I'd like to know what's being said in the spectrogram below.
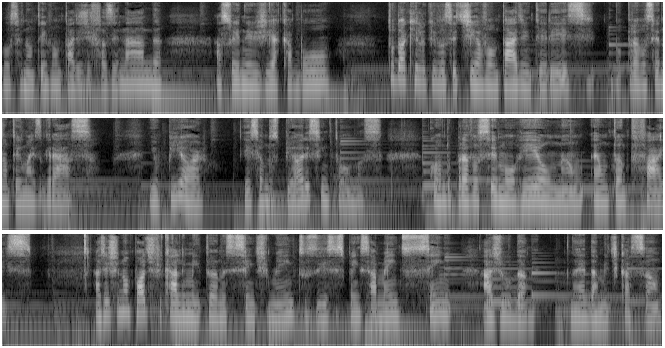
você não tem vontade de fazer nada, a sua energia acabou, tudo aquilo que você tinha vontade e interesse, para você não tem mais graça. E o pior, esse é um dos piores sintomas. Quando para você morrer ou não é um tanto faz. A gente não pode ficar alimentando esses sentimentos e esses pensamentos sem ajuda né, da medicação.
